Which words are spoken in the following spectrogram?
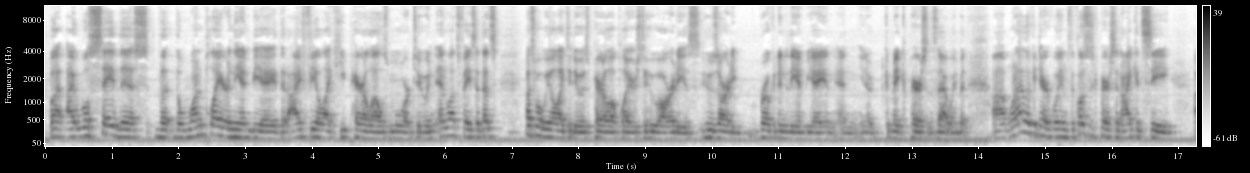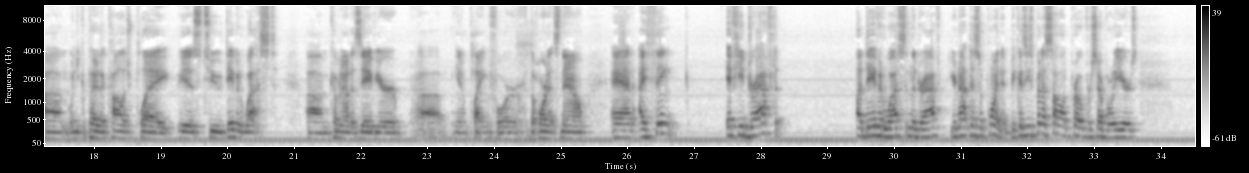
But I will say this: the the one player in the NBA that I feel like he parallels more to, and, and let's face it, that's that's what we all like to do is parallel players to who already is who's already broken into the NBA and, and you know can make comparisons that way. But uh, when I look at Derrick Williams, the closest comparison I could see um, when you compare to the college play is to David West um, coming out of Xavier, uh, you know, playing for the Hornets now, and I think if you draft a David West in the draft, you're not disappointed because he's been a solid pro for several years.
